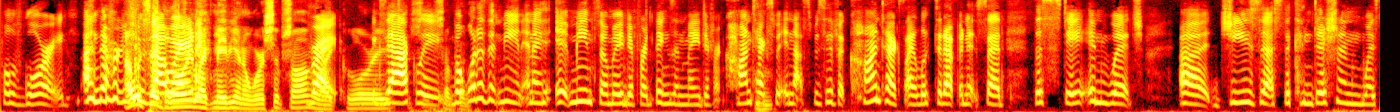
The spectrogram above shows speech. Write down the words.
full of glory. I never used that word. I would say that glory word. like maybe in a worship song. Right. Like glory. Exactly. something. But what does it mean? And I, it means so many different things in many different Mm-hmm. contexts. But in that specific context, I looked it up and it said the state in which uh, Jesus, the condition in which,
